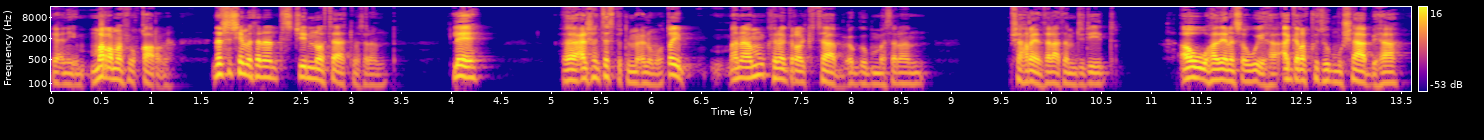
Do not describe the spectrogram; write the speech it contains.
يعني مرة ما في مقارنة. نفس الشيء مثلا تسجيل نوتات مثلا. ليه؟ آه علشان تثبت المعلومة. طيب أنا ممكن أقرأ الكتاب عقب مثلا شهرين ثلاثة من جديد. أو هذه أنا أسويها أقرأ كتب مشابهة.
